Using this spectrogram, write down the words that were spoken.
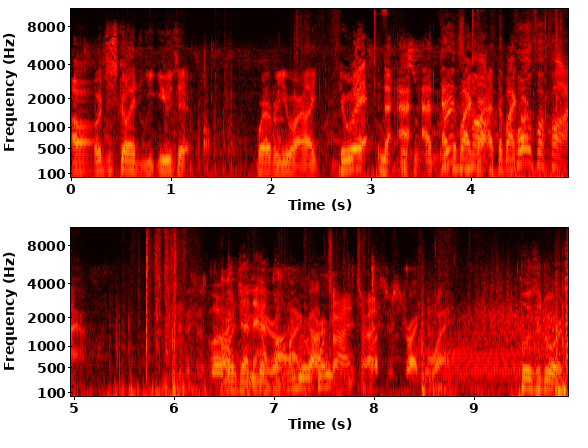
Oh, I would just go ahead and use it wherever you are. Like, do it no, at, at, at the bike car. At the bike Call for fire. This is Oh, loaded done 2 now. 0. Fine, real It's alright. It's alright. Cluster strike away. Close the doors.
